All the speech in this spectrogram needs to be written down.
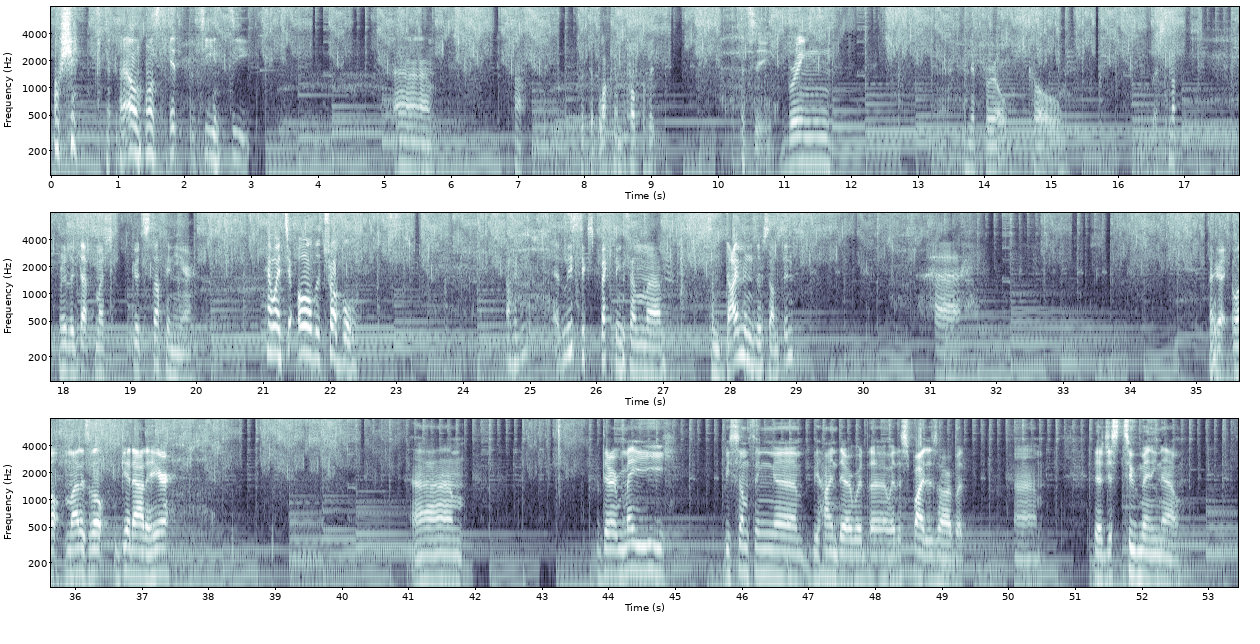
Oh shit! I almost hit the TNT. Um, oh, put the block on top of it. Let's see. Bring the pearl coal. There's not really that much good stuff in here. I went to all the trouble. at least expecting some uh, some diamonds or something. Uh. Okay, well, might as well get out of here. Um, there may be something uh, behind there where the where the spiders are, but um, there are just too many now.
